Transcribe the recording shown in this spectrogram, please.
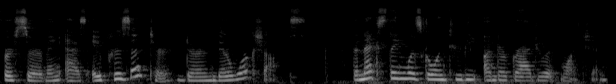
for serving as a presenter during their workshops. The next thing was going to the undergraduate luncheon.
